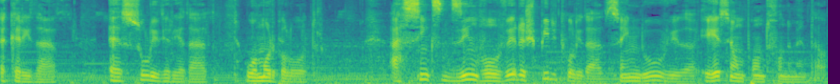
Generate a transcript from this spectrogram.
a caridade, a solidariedade, o amor pelo outro. Assim que se desenvolver a espiritualidade, sem dúvida, esse é um ponto fundamental.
